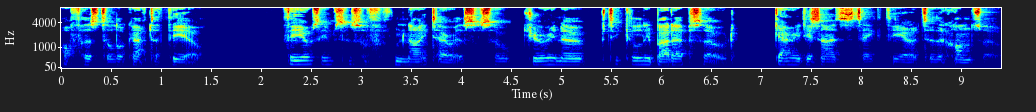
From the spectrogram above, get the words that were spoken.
offers to look after Theo. Theo seems to suffer from night terrors, so during a particularly bad episode, Gary decides to take Theo to the concert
